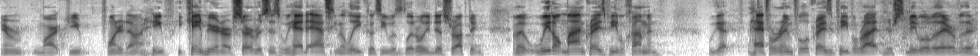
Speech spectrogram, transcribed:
Remember, Mark, you pointed out, he, he came here in our services and we had to ask him to leave because he was literally disrupting. I mean, we don't mind crazy people coming. We got half a room full of crazy people, right? There's some people over there, over there,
